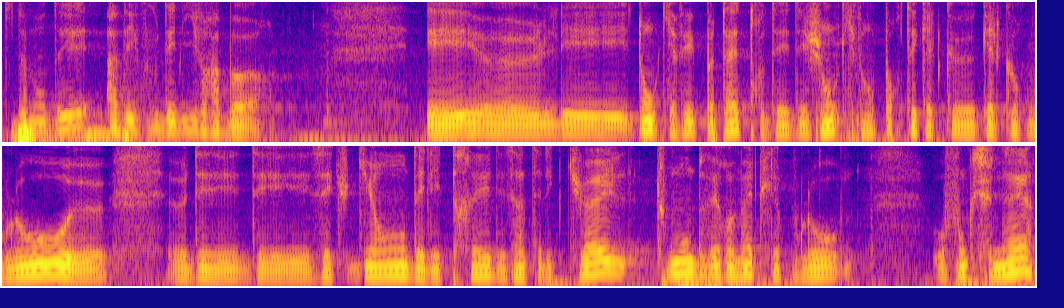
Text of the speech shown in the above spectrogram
qui demandaient Avez-vous des livres à bord? Et euh, donc il y avait peut-être des, gens qui avaient emporter quelques, rouleaux, euh, des, des, étudiants, des lettrés, des intellectuels. Tout le monde devait remettre les rouleaux aux fonctionnaires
